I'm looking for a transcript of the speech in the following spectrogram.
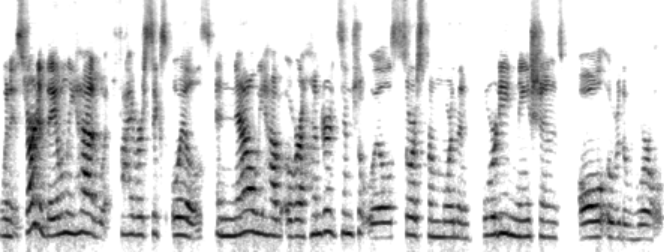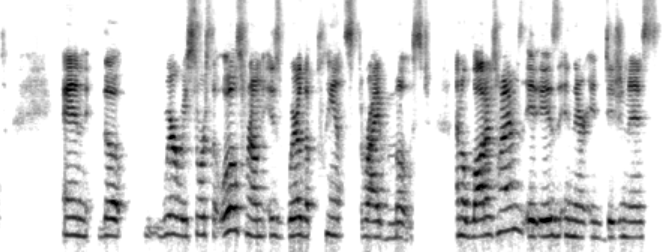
when it started they only had what five or six oils. And now we have over 100 essential oils sourced from more than 40 nations all over the world. And the where we source the oils from is where the plants thrive most. And a lot of times it is in their indigenous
